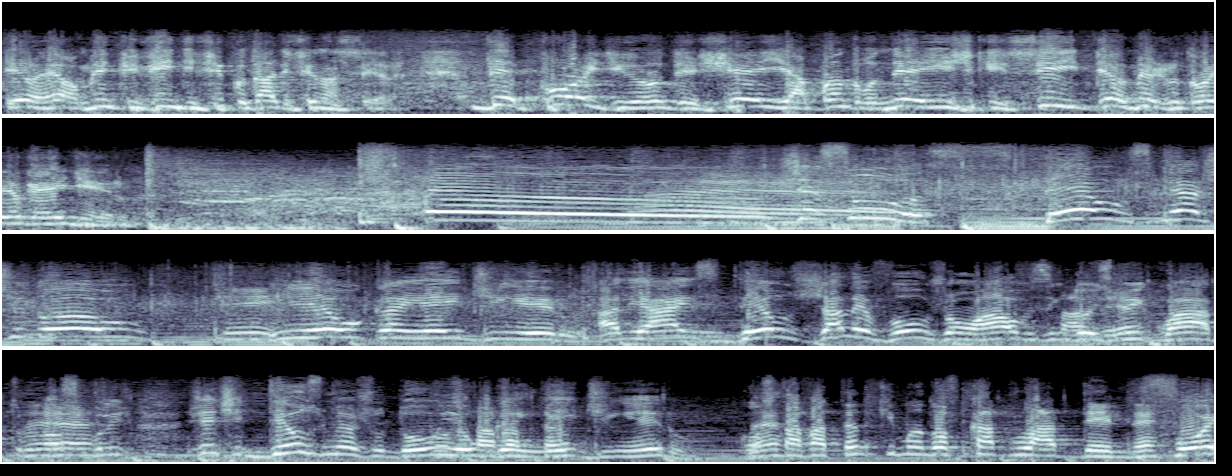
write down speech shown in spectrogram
eu realmente vi dificuldade financeira. Depois de eu deixei e abandonei e esqueci, Deus me ajudou e eu ganhei dinheiro. Ajudou e eu ganhei dinheiro. Aliás, Deus já levou o João Alves em Tá 2004, vendo? o nosso É. político. Gente, Deus me ajudou e eu Gostava ganhei tanto. dinheiro. né? Gostava tanto que mandou ficar do lado dele, né? Foi,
